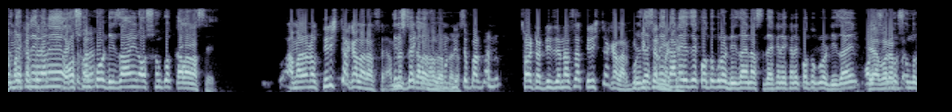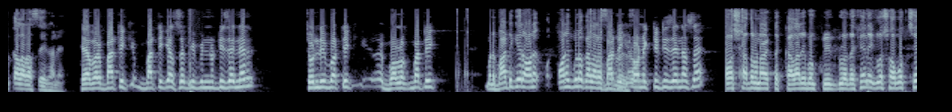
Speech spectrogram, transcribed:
আমার কাছে এখানে অসংখ্য ডিজাইন অসংখ্য কালার আছে। আমার আরও তিরিশটা কালার আছে। আপনি 30টা যে হবে আপনার নিতে পারবেন ছয়টা ডিজাইন আছে তিরিশটা কালার এই বুটিক্সের দেখেন এখানে যে কতগুলো ডিজাইন আছে দেখেন এখানে কতগুলো ডিজাইন অনেক সুন্দর সুন্দর কালার আছে এখানে। আবার বাটিক বাটিক আছে বিভিন্ন ডিজাইনের চন্ডি বাটিক বলক বাটিক মানে বাটিকের অনেক অনেকগুলো কালার আছে আপনার বাটিকের অনেকটি ডিজাইন আছে। অসাধারণ একটা কালার এবং প্রিন্টগুলো দেখেন এগুলো সব হচ্ছে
